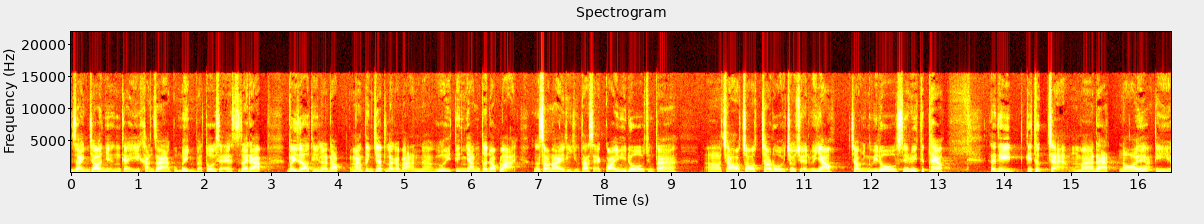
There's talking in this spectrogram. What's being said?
dành cho những cái khán giả của mình và tôi sẽ giải đáp. Bây giờ thì là đọc mang tính chất là các bạn à, gửi tin nhắn tôi đọc lại. Sau này thì chúng ta sẽ quay video chúng ta uh, trao cho trao đổi trò chuyện với nhau trong những video series tiếp theo. Thế thì cái thực trạng mà Đạt nói ấy, thì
